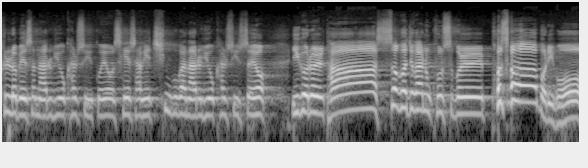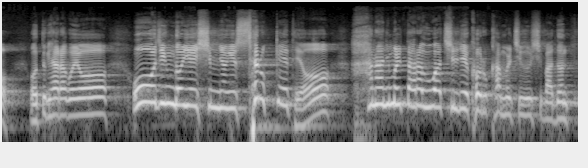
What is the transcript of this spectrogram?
클럽에서 나를 유혹할 수 있고요. 세상의 친구가 나를 유혹할 수 있어요. 이거를 다 썩어져가는 구습을 벗어버리고 어떻게 하라고요? 오직 너희의 심령이 새롭게 되어 하나님을 따라 의와 진리의 거룩함을 지으시 받은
